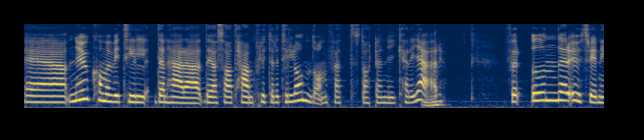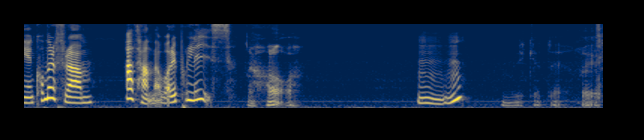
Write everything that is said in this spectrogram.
Eh, nu kommer vi till den här där jag sa att han flyttade till London för att starta en ny karriär. För under utredningen kommer det fram att han har varit polis. Jaha. Mm. Vilket eh, rökt.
